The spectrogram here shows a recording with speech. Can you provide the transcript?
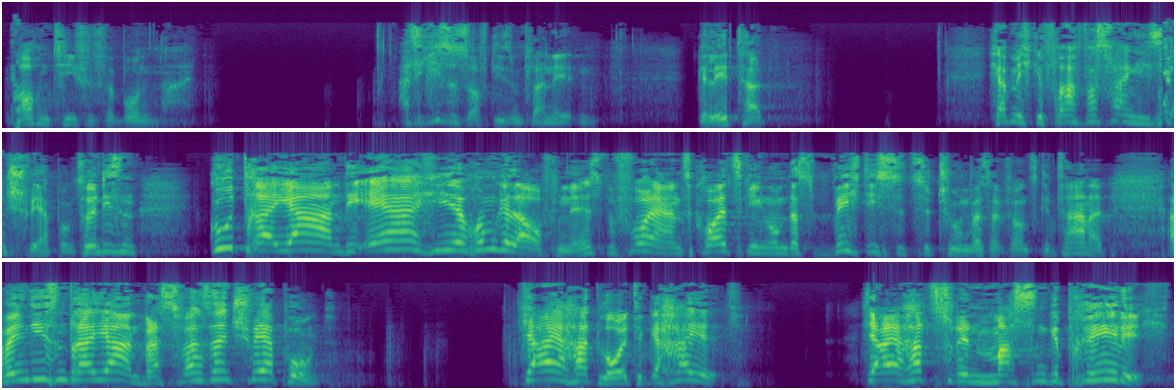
Wir brauchen tiefe Verbundenheit. Als Jesus auf diesem Planeten gelebt hat, ich habe mich gefragt, was war eigentlich sein Schwerpunkt? So in diesen gut drei Jahren, die er hier rumgelaufen ist, bevor er ans Kreuz ging, um das Wichtigste zu tun, was er für uns getan hat. Aber in diesen drei Jahren, was war sein Schwerpunkt? Ja, er hat Leute geheilt. Ja, er hat zu den Massen gepredigt.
